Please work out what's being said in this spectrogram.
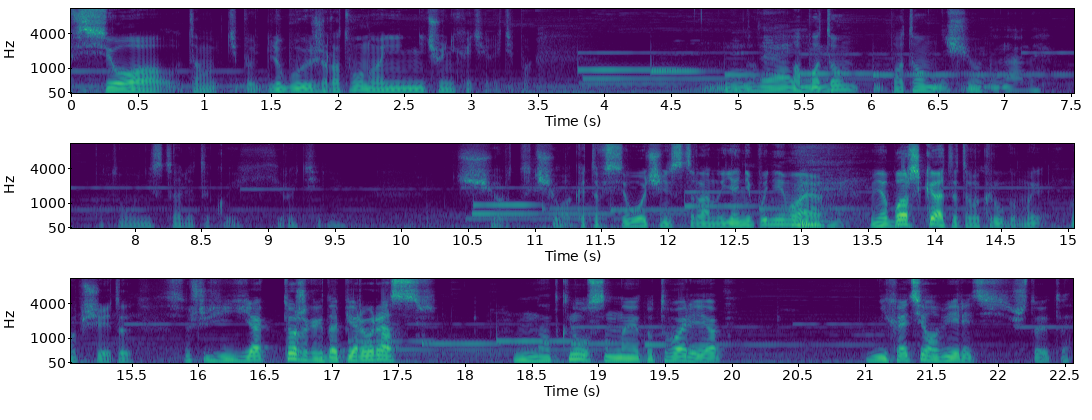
все, там, типа, любую жратву, но они ничего не хотели, типа. Да, А потом, потом, Ничего не надо. потом они стали такой херотенью. Черт, чувак, это все очень странно. Я не понимаю. У меня башка от этого круга. Мы вообще это. Слушай, я тоже, когда первый раз наткнулся на эту тварь, я не хотел верить, что это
